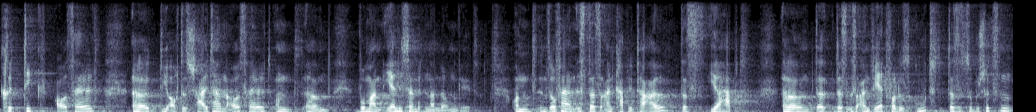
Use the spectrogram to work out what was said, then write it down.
Kritik aushält, äh, die auch das Scheitern aushält und ähm, wo man ehrlicher miteinander umgeht. Und insofern ist das ein Kapital, das ihr habt. Äh, das ist ein wertvolles Gut, das es zu beschützen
